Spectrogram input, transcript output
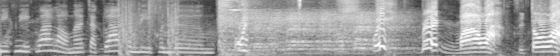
นิกนิกว่าหล่อมาจากกล้าคนดีคนเดิม อุ้ยอุ้ยแม่งมาว่ะ สิงโตว่ะ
